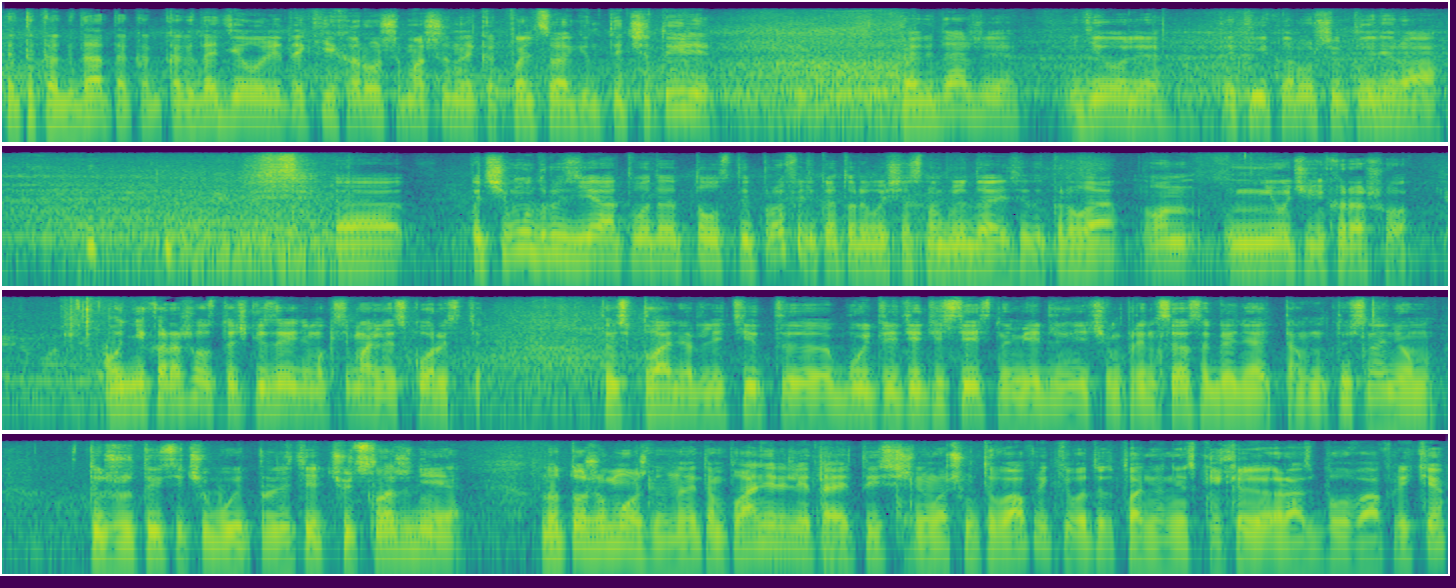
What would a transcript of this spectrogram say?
это когда-то, когда делали такие хорошие машины, как Volkswagen T4, тогда же делали такие хорошие планера. Э, Почему, друзья, вот этот толстый профиль, который вы сейчас наблюдаете до крыла, он не очень хорошо. Он нехорошо с точки зрения максимальной скорости. То есть планер летит, э, будет лететь, естественно, медленнее, чем принцесса гонять. Там, то есть на нем ту же тысячу будет пролететь чуть сложнее. Но тоже можно. На этом планере летают тысячные маршруты в Африке. Вот этот планер несколько раз был в Африке.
